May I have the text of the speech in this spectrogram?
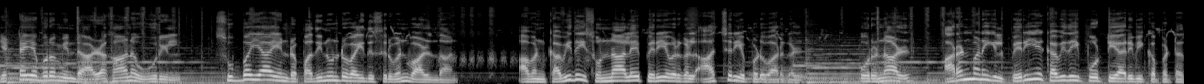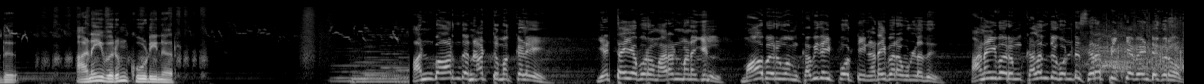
எட்டயபுரம் என்ற அழகான ஊரில் சுப்பையா என்ற பதினொன்று வயது சிறுவன் வாழ்ந்தான். அவன் கவிதை சொன்னாலே பெரியவர்கள் ஆச்சரியப்படுவார்கள். ஒரு நாள் அரண்மனையில் பெரிய கவிதை போட்டி அறிவிக்கப்பட்டது. அனைவரும் கூடினர். அன்பார்ந்த நாட்டு மக்களே எட்டயபுரம் அரண்மனையில் மாபெரும் கவிதை போட்டி நடைபெற உள்ளது. அனைவரும் கலந்து கொண்டு சிறப்பிக்க வேண்டுகிறோம்.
